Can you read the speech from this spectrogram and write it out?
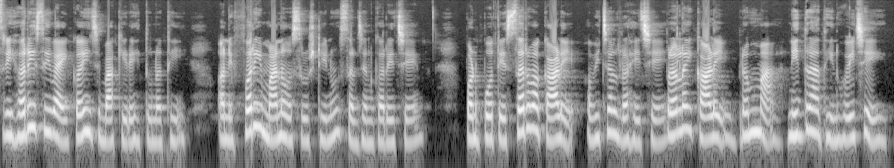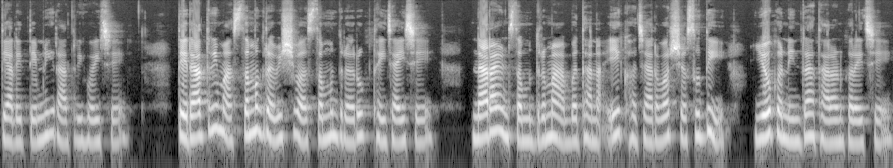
શ્રી હરિ સિવાય કંઈ જ બાકી રહેતું નથી અને ફરી માનવ સૃષ્ટિનું સર્જન કરે છે. પણ પોતે સર્વકાળે અવિચલ રહે છે. પ્રલય કાળે બ્રહ્મા નિદ્રાધીન હોય છે ત્યારે તેમની રાત્રિ હોય છે. તે રાત્રિમાં સમગ્ર વિશ્વ સમુદ્રરૂપ થઈ જાય છે. નારાયણ સમુદ્રમાં બધાના એક હજાર વર્ષ સુધી યોગ નિંદ્રા ધારણ કરે છે.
